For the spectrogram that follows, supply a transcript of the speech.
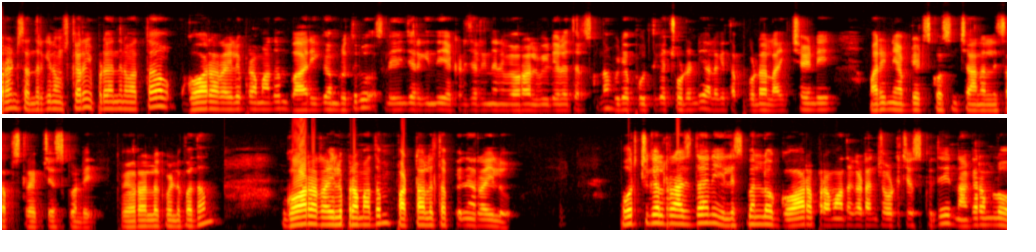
ఫ్రెండ్స్ అందరికీ నమస్కారం. ఇప్పుడు అందిన వార్త ఘోర రైలు ప్రమాదం భారీగా మృతులు. అసలు ఏం జరిగింది ఎక్కడ జరిగిందనే వివరాలు వీడియోలో తెలుసుకుందాం. వీడియో పూర్తిగా చూడండి అలాగే తప్పకుండా లైక్ చేయండి. మరిన్ని అప్డేట్స్ కోసం ఛానల్ని సబ్స్క్రైబ్ చేసుకోండి. వివరాల్లోకి వెళ్ళిపోదాం. ఘోర రైలు ప్రమాదం పట్టాలు తప్పిన రైలు. పోర్చుగల్ రాజధాని లిస్బన్లో ఘోర ప్రమాద ఘటన చోటు చేసుకుంది. నగరంలో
